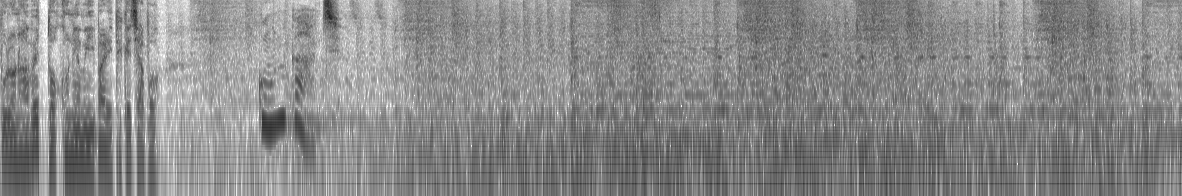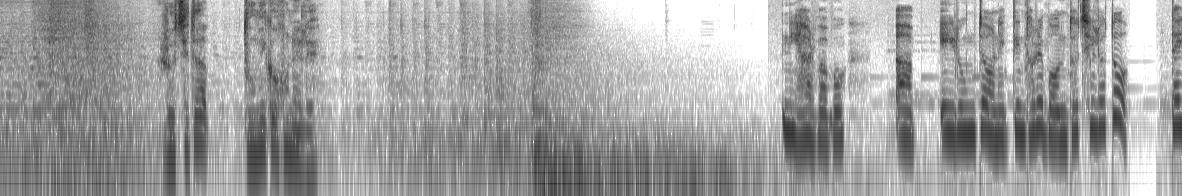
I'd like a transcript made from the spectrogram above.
পূরণ হবে তখনই আমি এই বাড়ি থেকে যাব। কোন কাজ? রুচিতা তুমি কখন এলে? নিহার বাবু এই রুমটা অনেকদিন ধরে বন্ধ ছিল তো তাই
